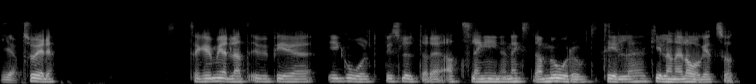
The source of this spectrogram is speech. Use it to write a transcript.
Ja. Så är det. Sen kan jag meddela att UVP igår beslutade att slänga in en extra morot till killarna i laget. Så att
